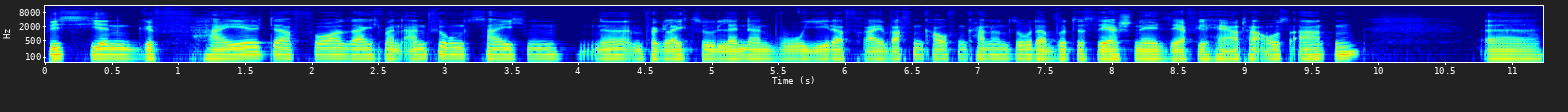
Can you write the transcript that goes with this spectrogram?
bisschen gefeilt davor, sage ich mal in Anführungszeichen, ne, im Vergleich zu Ländern, wo jeder frei Waffen kaufen kann und so, da wird es sehr schnell sehr viel härter ausarten. Äh,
